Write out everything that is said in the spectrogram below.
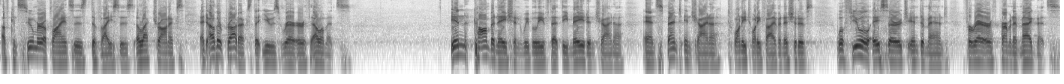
of consumer appliances, devices, electronics, and other products that use rare earth elements. In combination, we believe that the Made in China and Spent in China 2025 initiatives will fuel a surge in demand for rare earth permanent magnets.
